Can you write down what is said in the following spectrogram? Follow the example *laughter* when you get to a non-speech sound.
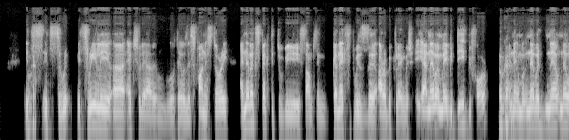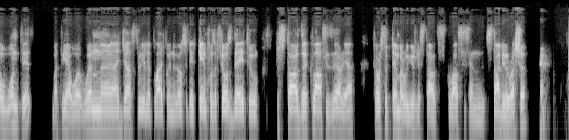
it's it's re- it's really uh, actually I will tell you this funny story. I never expected to be something connected with the Arabic language. I never maybe did before. Okay. I never never never, never wanted. But yeah, when uh, I just really applied for university, it came for the first day to to start the classes area. First September we usually start classes and study Russia. Okay.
